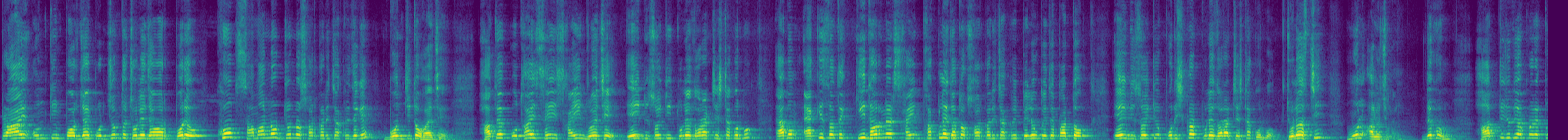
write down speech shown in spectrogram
প্রায় অন্তিম পর্যায় পর্যন্ত চলে যাওয়ার পরেও খুব সামান্যর জন্য সরকারি চাকরি থেকে বঞ্চিত হয়েছে। হাতে কোথায় সেই সাইন রয়েছে, এই বিষয়টি তুলে ধরার চেষ্টা করব এবং একই সাথে কী ধরনের সাইন থাকলে জাতক সরকারি চাকরি পেলেও পেতে পারত, এই বিষয়টিও পরিষ্কার তুলে ধরার চেষ্টা করব। চলে আসছি মূল আলোচনায়। দেখুন, হাতটি যদি আপনারা একটু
